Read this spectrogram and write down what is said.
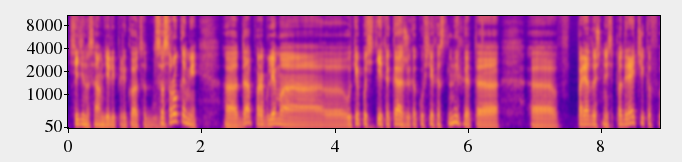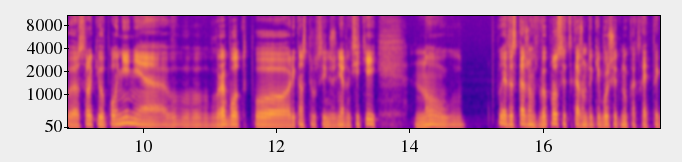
сети на самом деле перекладываются. Со сроками, а, да, проблема э, у теплосетей такая же, как у всех остальных, это э, порядочность подрядчиков, э, сроки выполнения работ по реконструкции инженерных сетей. Ну, это, скажем, вопросы, скажем, такие больше, ну, как сказать, так,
